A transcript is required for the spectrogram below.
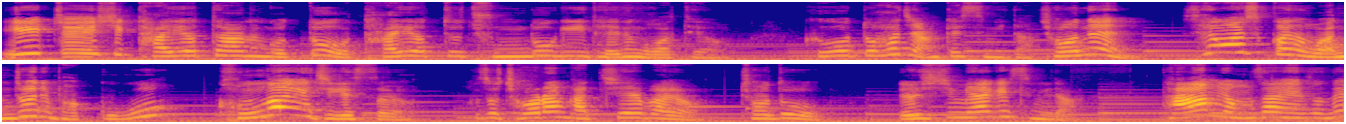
일주일씩 다이어트 하는 것도 다이어트 중독이 되는 것 같아요. 그것도 하지 않겠습니다. 저는 생활 습관을 완전히 바꾸고 건강해지겠어요. 그래서 저랑 같이 해봐요. 저도 열심히 하겠습니다. 다음 영상에서는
